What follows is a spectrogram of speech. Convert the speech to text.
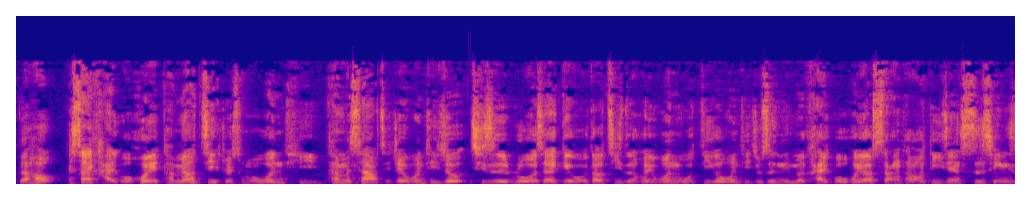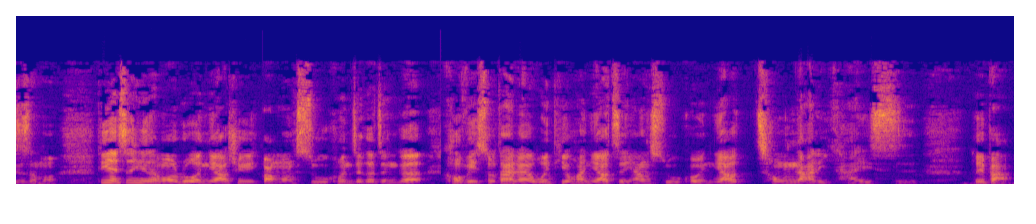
然后在开国会，他们要解决什么问题？他们是要解决问题，就其实如果再给我到记者会问我第一个问题，就是你们开国会要商讨的第一件事情是什么？第一件事情是什么？如果你要去帮忙纾困这个整个 COVID 所带来的问题的话，你要怎样纾困？你要从哪里开始？对吧？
